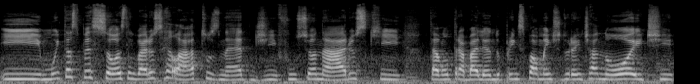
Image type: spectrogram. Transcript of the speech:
e muitas pessoas, tem vários relatos, né, de funcionários que estavam trabalhando principalmente durante a noite,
